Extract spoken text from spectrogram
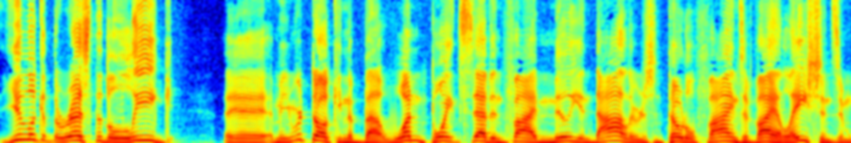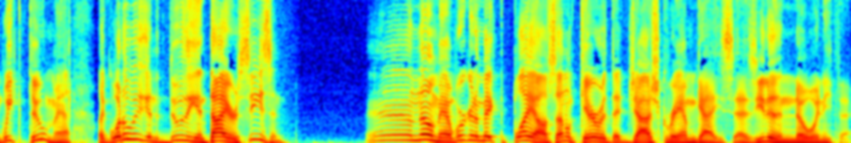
You look at the rest of the league. Uh, I mean, we're talking about 1.75 million dollars in total fines and violations in week two, man. Like, what are we gonna do the entire season? Eh, no, man. We're gonna make the playoffs. I don't care what that Josh Graham guy says. He didn't know anything.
